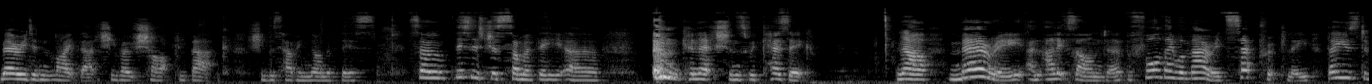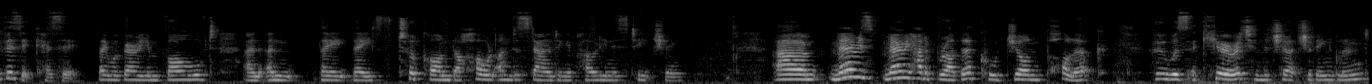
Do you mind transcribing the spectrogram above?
Mary didn't like that. She wrote sharply back. She was having none of this. So this is just some of the uh, connections with Keswick. Now, Mary and Alexander, before they were married separately, they used to visit Keswick. They were very involved and, and they, they took on the whole understanding of holiness teaching. Um, Mary's, Mary had a brother called John Pollock, who was a curate in the Church of England,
